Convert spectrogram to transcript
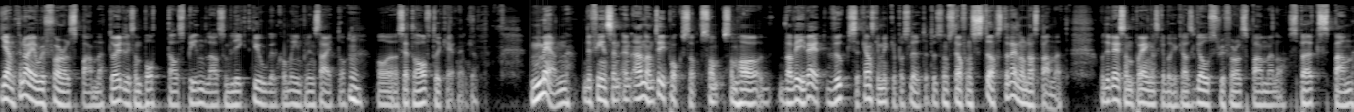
egentligen då är referral spammet. Då är det liksom bottar och spindlar som likt Google kommer in på din sajt och, och sätter avtryck helt enkelt. Men det finns en, en annan typ också som, som har, vad vi vet, vuxit ganska mycket på slutet och som står för den största delen av det här spammet. Och det är det som på engelska brukar kallas Ghost Referral Spam eller spökspam.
